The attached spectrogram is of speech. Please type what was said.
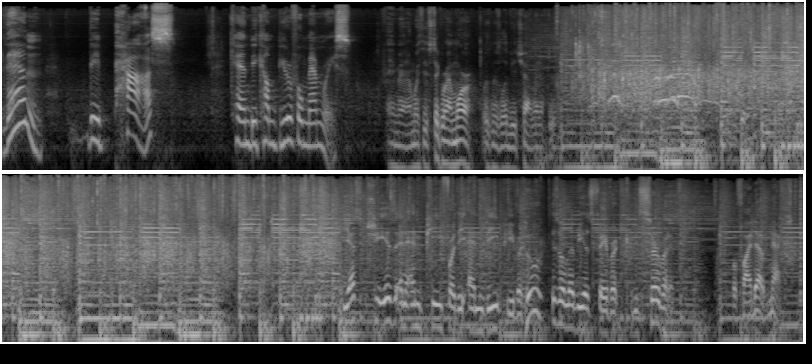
Then the past can become beautiful memories. Amen. I'm with you. Stick around more with Ms. Olivia Chow right after this. Yes, she is an MP for the NDP, but who is Olivia's favorite conservative? We'll find out next.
